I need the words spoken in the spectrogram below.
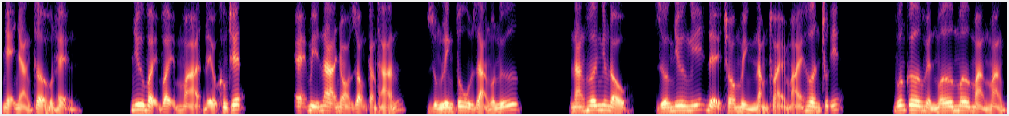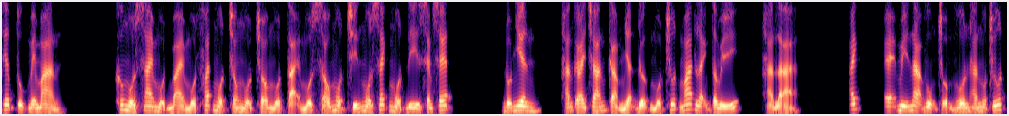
nhẹ nhàng thở hổn hển. Như vậy vậy mà đều không chết. E mỹ nạ nhỏ giọng cảm thán, dùng linh tu giả ngôn ngữ. Nàng hơi nghiêng đầu, dường như nghĩ để cho mình nằm thoải mái hơn chút ít. Vương cơ huyền mơ mơ màng màng tiếp tục mê man. Không một sai một bài một phát một trong một cho một tại một sáu một chín một sách một đi xem xét. Đột nhiên, hắn cái chán cảm nhận được một chút mát lạnh tâm ý, hẳn là, ách e mỹ nạ vụng trộm hôn hắn một chút.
